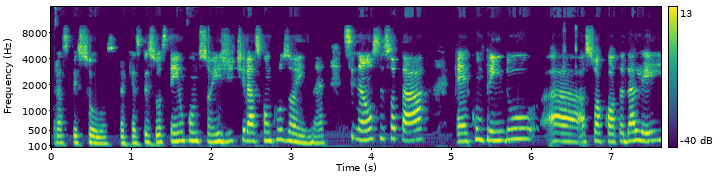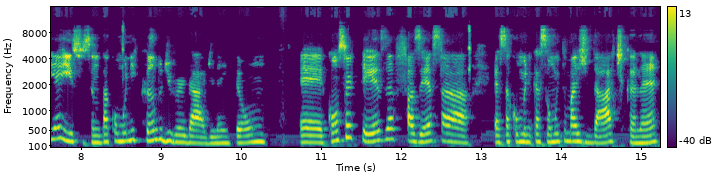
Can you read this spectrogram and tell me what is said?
para as pessoas, para que as pessoas tenham condições de tirar as conclusões, né? Senão, você só está é, cumprindo a, a, sua cota da lei e é isso, você não está comunicando de verdade, né? Então, é, com certeza, fazer essa, essa comunicação muito mais didática, né?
